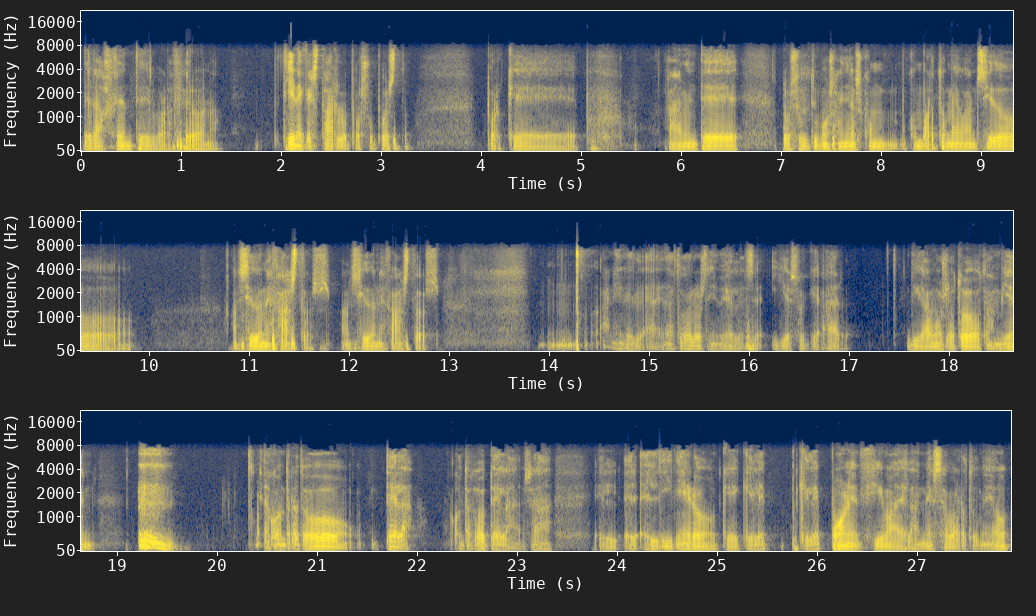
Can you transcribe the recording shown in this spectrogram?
de, la gente del Barcelona. Tiene que estarlo, por supuesto, porque realmente los últimos años con, con Bartomeu han sido han sido nefastos, han sido nefastos a, nivel, a todos los niveles. ¿eh? Y eso que, a ver, digámoslo todo también, el contrato tela, el contrato tela, o sea, el, dinero que, le, le, pone encima de la mesa Bartomeu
